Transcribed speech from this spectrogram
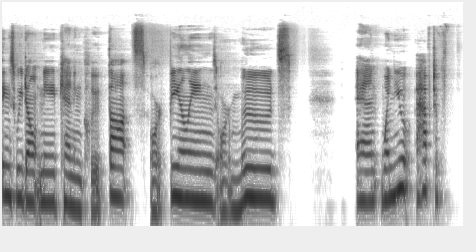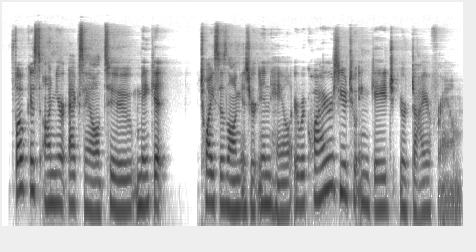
things we don't need can include thoughts or feelings or moods. And when you have to focus on your exhale to make it twice as long as your inhale, it requires you to engage your diaphragm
